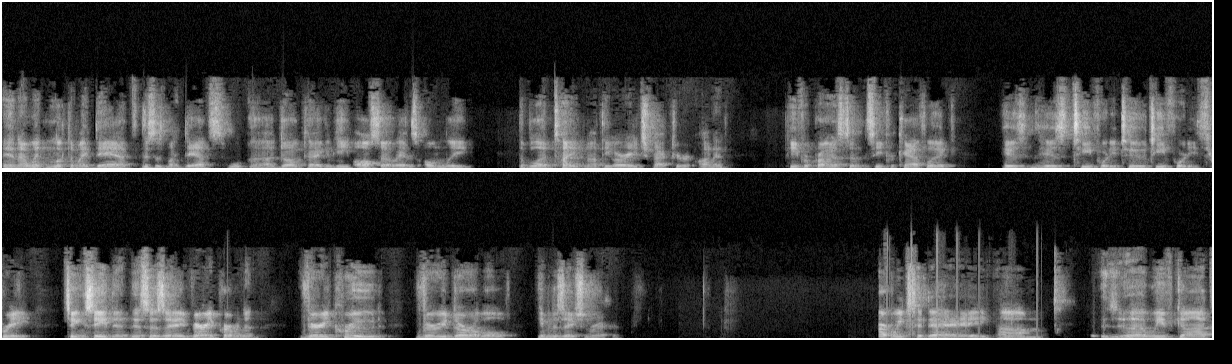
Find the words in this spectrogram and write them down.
And I went and looked at my dad's. This is my dad's uh, dog tag, and he also has only the blood type, not the Rh factor on it. P for Protestant, C for Catholic, his, his T42, T43. So you can see that this is a very permanent, very crude, very durable immunization record. Where are we today? Um, uh, we've got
